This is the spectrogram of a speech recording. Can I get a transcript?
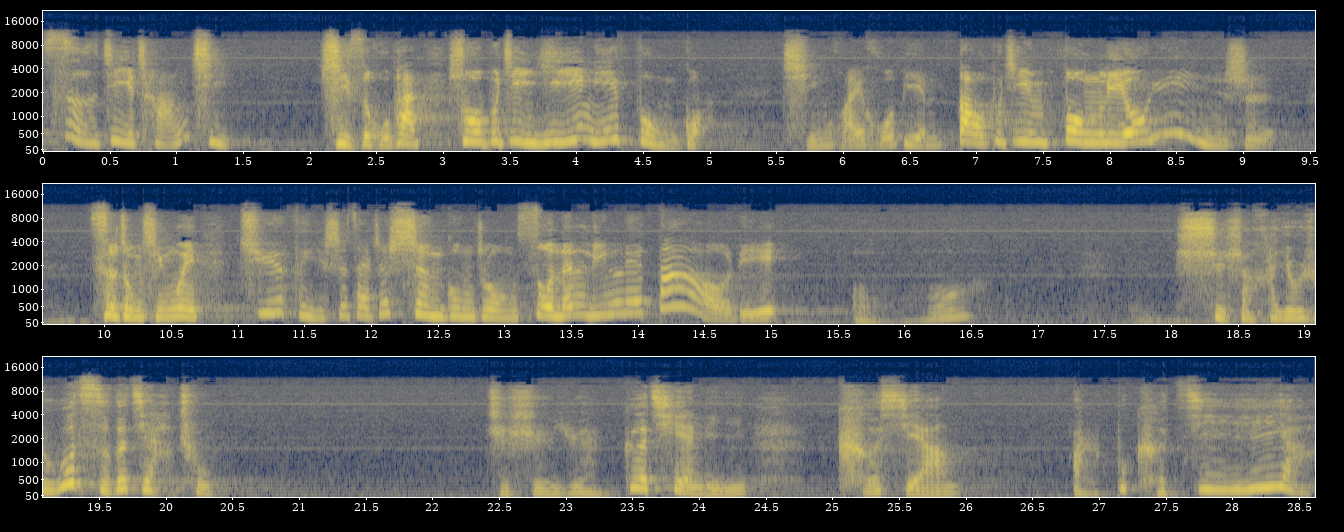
四季常青。西子湖畔说不尽旖旎风光，秦淮河边道不尽风流韵事。此种行为，绝非是在这深宫中所能领略到的。哦，世上还有如此的佳处，只是远隔千里，可想而不可及呀！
